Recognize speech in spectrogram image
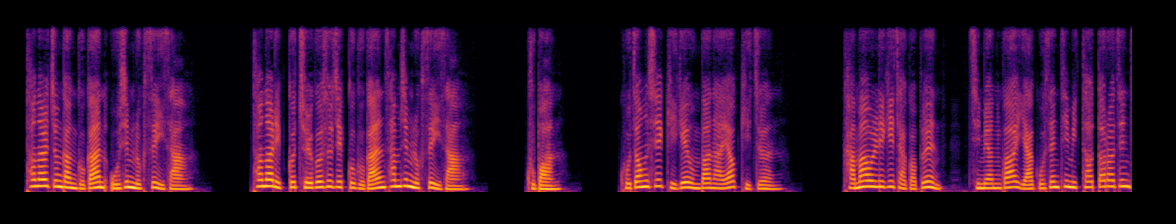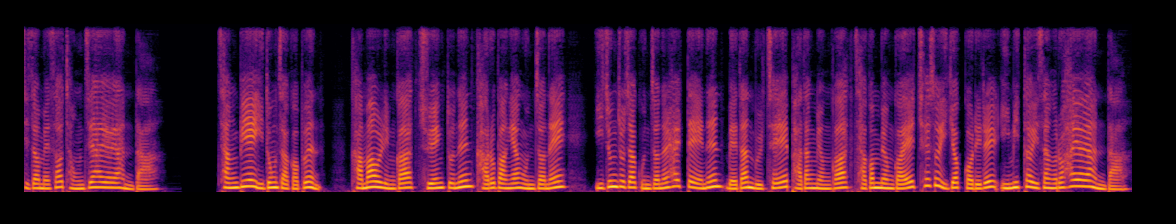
터널 중간 구간 50룩스 이상. 터널 입구 출구 수직구 구간 30룩스 이상. 9번. 고정식 기계 운반하역 기준. 가마 올리기 작업은 지면과 약 5cm 떨어진 지점에서 정지하여야 한다. 장비의 이동 작업은 가마 올림과 주행 또는 가로 방향 운전에 이중 조작 운전을 할 때에는 매단 물체의 바닥면과 작업면과의 최소 이격거리를 2m 이상으로 하여야 한다.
